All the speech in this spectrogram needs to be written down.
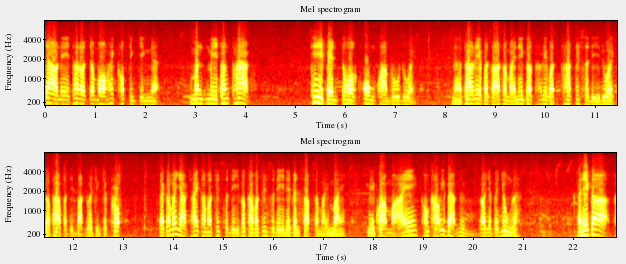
เจ้านี่ถ้าเราจะมองให้ครบจริง ๆ เนี่ย มันมีทั้งภาคที่เป็นตัวองค์ความรู้ด้วยนะถ้าเรียกภาษาสมัยนี้ก็เรียกว่าภาคทฤษฎีด้วยกับภาคปฏิบัติด้วยจึงจะครบ แต่ก็ไม่อยากใช้คำว่าทฤษฎีเพราะคำว่าทฤษฎีนี่เป็นศัพท์สมัยใหม่ มีความหมายของเขาอีกแบบหนึ่ง เราจะไปยุ่งเลย อันนี้ก็ค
